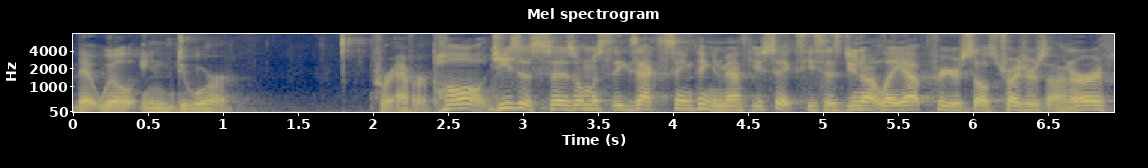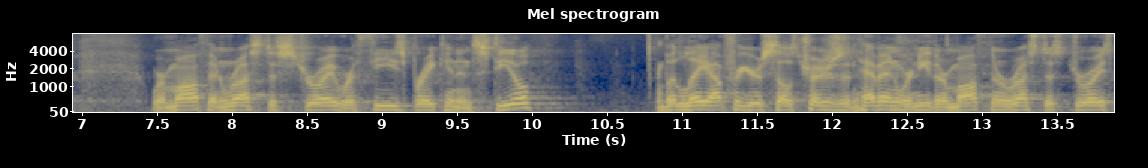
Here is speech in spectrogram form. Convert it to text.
that will endure forever. Paul, Jesus says almost the exact same thing in Matthew 6. He says, Do not lay up for yourselves treasures on earth where moth and rust destroy, where thieves break in and steal. But lay up for yourselves treasures in heaven where neither moth nor rust destroys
